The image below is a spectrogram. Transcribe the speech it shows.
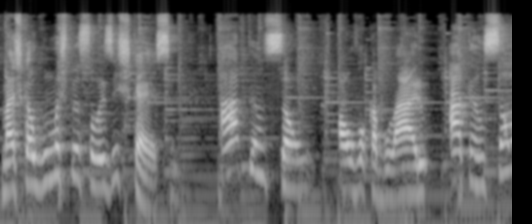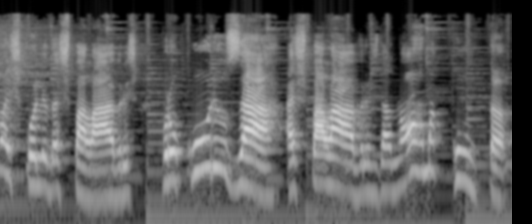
mas que algumas pessoas esquecem atenção ao vocabulário, atenção à escolha das palavras, procure usar as palavras da norma culta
